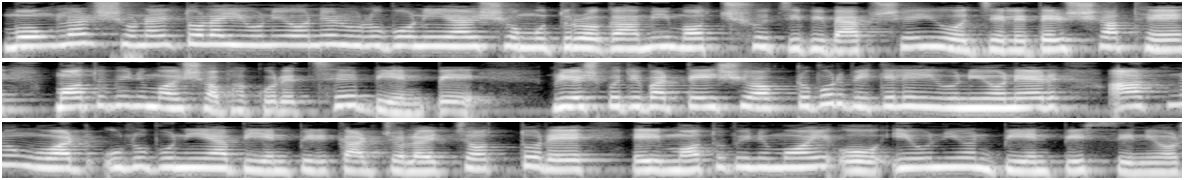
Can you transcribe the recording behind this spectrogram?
মোংলার সোনাইলতলা ইউনিয়নের উলুবনিয়ায় সমুদ্রগামী মৎস্যজীবী ব্যবসায়ী ও জেলেদের সাথে মতবিনিময় সভা করেছে বিএনপি। বৃহস্পতিবার তেইশে অক্টোবর বিকেলে ইউনিয়নের আট নং ওয়ার্ড উলুবুনিয়া বিএনপির কার্যালয় চত্বরে এই মতবিনিময় ও ইউনিয়ন বিএনপির সিনিয়র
